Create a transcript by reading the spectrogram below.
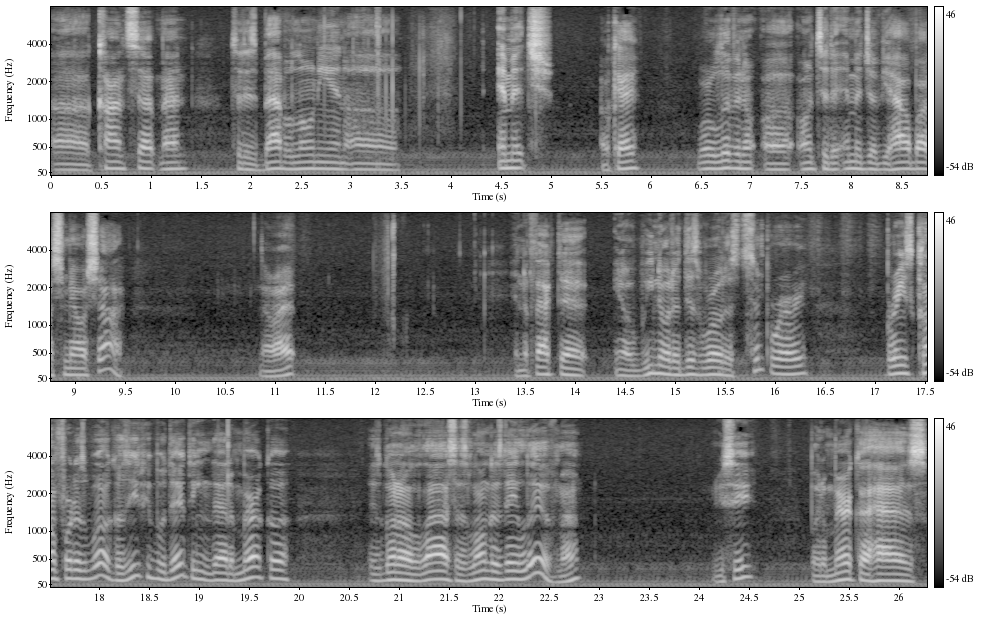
uh, concept, man, to this Babylonian uh, image. Okay? We're living uh, onto the image of Yahweh Shemal Shah. All right. And the fact that, you know, we know that this world is temporary brings comfort as well. Because these people, they think that America is going to last as long as they live, man. You see? But America has,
